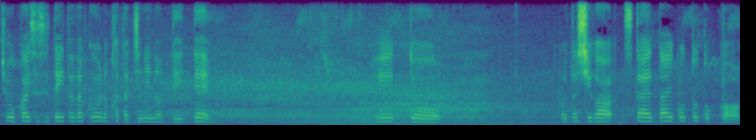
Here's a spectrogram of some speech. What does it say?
紹介させていただくような形になっていてえー、と私が伝えたいこととか、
